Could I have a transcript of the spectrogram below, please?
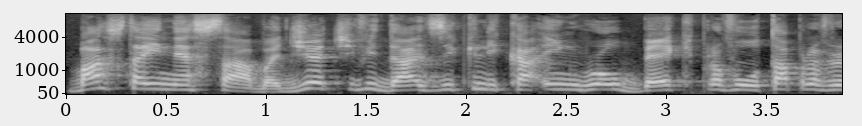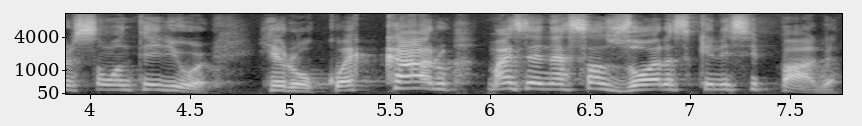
Basta ir nessa aba de atividades e clicar em rollback para voltar para a versão anterior. Heroku é caro, mas é nessas horas que ele se paga.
